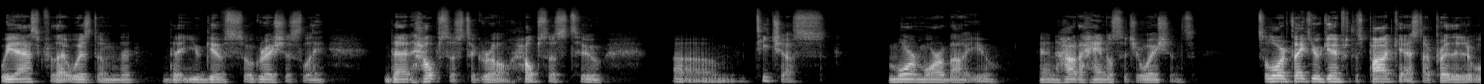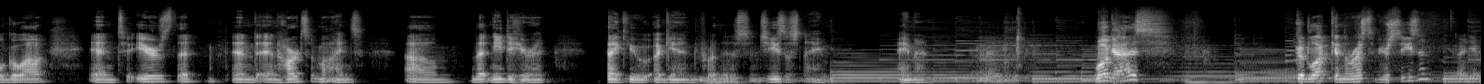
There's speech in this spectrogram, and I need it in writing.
We ask for that wisdom that that you give so graciously, that helps us to grow, helps us to um, teach us more and more about you and how to handle situations. So, Lord, thank you again for this podcast. I pray that it will go out into ears that and and hearts and minds um, that need to hear it. Thank you again for this in Jesus' name, Amen. Well, guys, good luck in the rest of your season. Thank you.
